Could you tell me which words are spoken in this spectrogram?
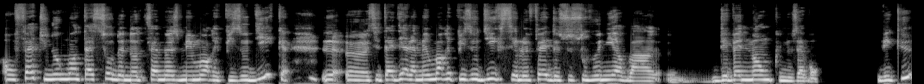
en fait une augmentation de notre fameuse mémoire épisodique, euh, c'est-à-dire la mémoire épisodique, c'est le fait de se souvenir ben, d'événements que nous avons vécus.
